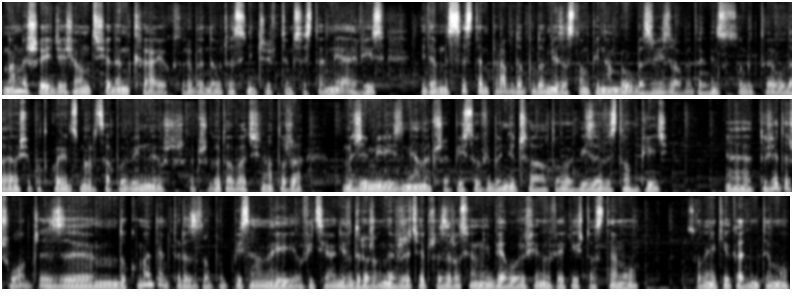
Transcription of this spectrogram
Mamy 67 krajów, które będą uczestniczyć w tym systemie EVIS i ten system prawdopodobnie zastąpi nam ruch bezwizowy. Tak więc osoby, które udają się pod koniec marca, powinny już przygotować się na to, że będziemy mieli zmianę przepisów i będzie trzeba o tą wizę wystąpić. E, To się też łączy z mm, dokumentem, który został podpisany i oficjalnie wdrożony w życie przez Rosjan i Białorusinów jakiś czas temu. Dosłownie kilka dni temu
